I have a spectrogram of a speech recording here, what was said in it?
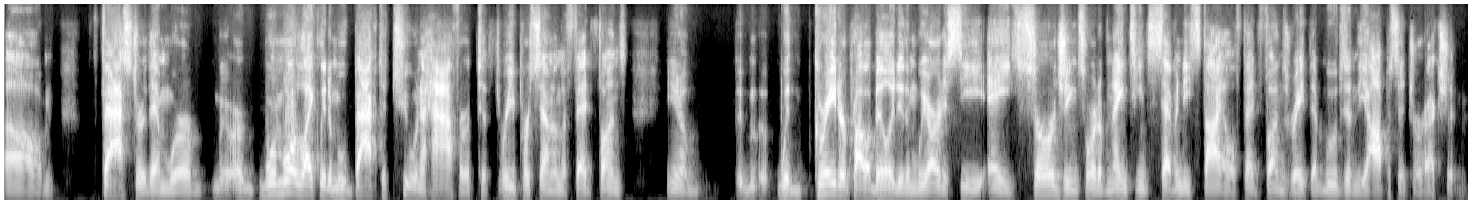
um, faster than we're, we're we're more likely to move back to two and a half or to three percent on the Fed funds. You know, with greater probability than we are to see a surging sort of 1970 style Fed funds rate that moves in the opposite direction.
